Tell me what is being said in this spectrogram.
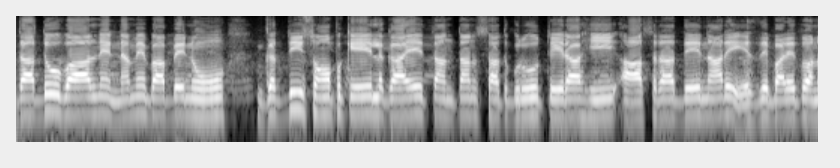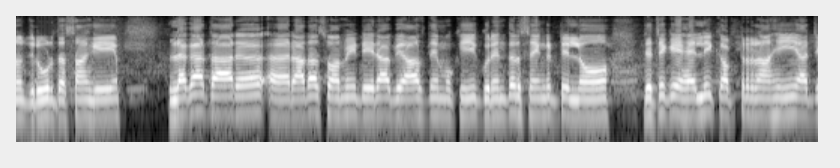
ਦਾਦੂਵਾਲ ਨੇ ਨਵੇਂ ਬਾਬੇ ਨੂੰ ਗੱਦੀ ਸੌਂਪ ਕੇ ਲਗਾਏ ਧੰਨ ਧੰਨ ਸਤਿਗੁਰੂ, ਤੇਰਾ ਹੀ ਆਸਰਾ ਦੇ ਨਾਰੇ। ਇਸ ਦੇ ਬਾਰੇ ਤੁਹਾਨੂੰ ਜ਼ਰੂਰ ਦੱਸਾਂਗੇ। ਲਗਾਤਾਰ ਰਾਧਾ ਸੁਆਮੀ ਡੇਰਾ ਬਿਆਸ ਦੇ ਮੁਖੀ ਗੁਰਿੰਦਰ ਸਿੰਘ ਢਿੱਲੋਂ ਜਿੱਥੇ ਕਿ ਹੈਲੀਕਾਪਟਰ ਰਾਹੀਂ ਅੱਜ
